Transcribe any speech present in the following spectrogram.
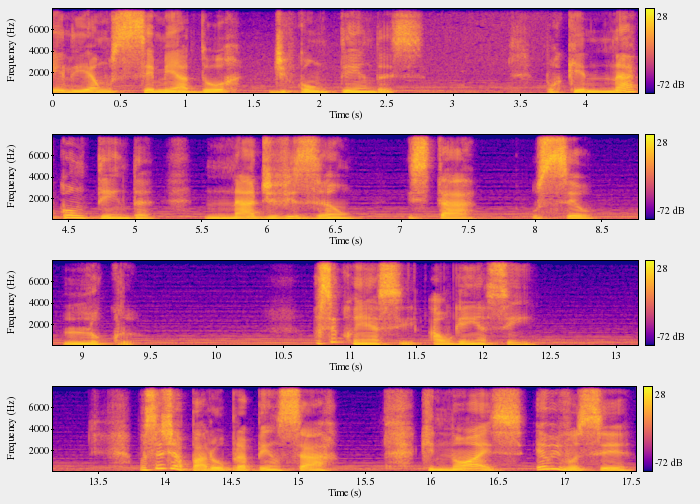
Ele é um semeador de contendas. Porque na contenda, na divisão, está o seu lucro. Você conhece alguém assim? Você já parou para pensar que nós, eu e você,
